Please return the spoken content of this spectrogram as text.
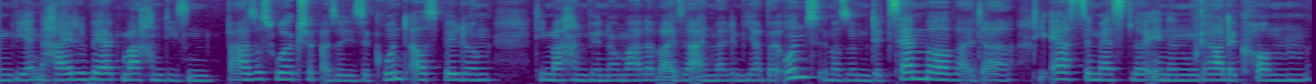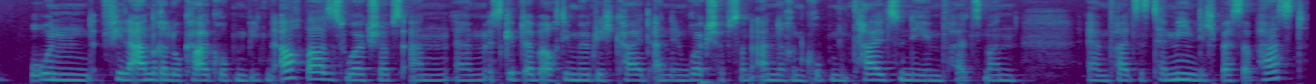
Wir in Heidelberg machen diesen Basisworkshop, also diese Grundausbildung, die machen wir normalerweise einmal im Jahr bei uns, immer so im Dezember, weil da die ErstsemesterInnen gerade kommen. Und viele andere Lokalgruppen bieten auch Basisworkshops an. Ähm, es gibt aber auch die Möglichkeit, an den Workshops von anderen Gruppen teilzunehmen, falls man, ähm, falls es terminlich besser passt.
